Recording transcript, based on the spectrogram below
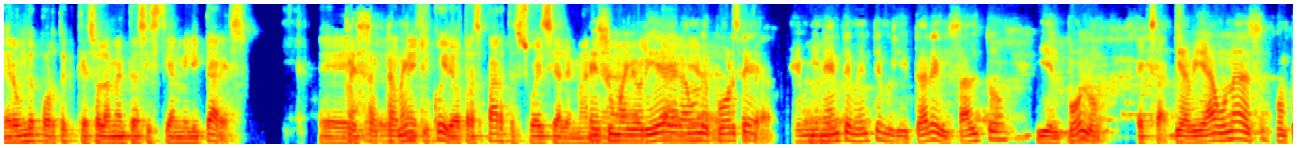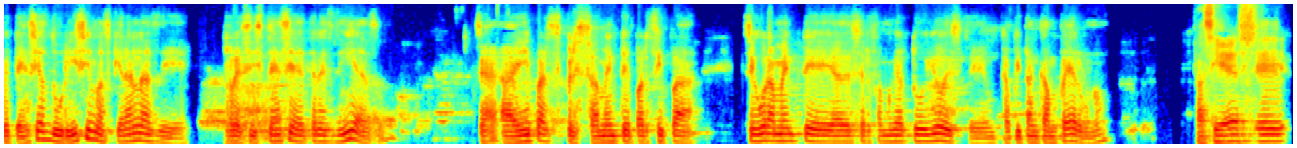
era un deporte que solamente asistían militares. Eh, Exactamente. De México y de otras partes, Suecia, Alemania. En su mayoría era un deporte eminentemente militar, el salto y el polo. Exacto. Y había unas competencias durísimas que eran las de resistencia de tres días. O sea, ahí precisamente participa, seguramente ha de ser familiar tuyo, este, un capitán campero, ¿no? Así es. Eh,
